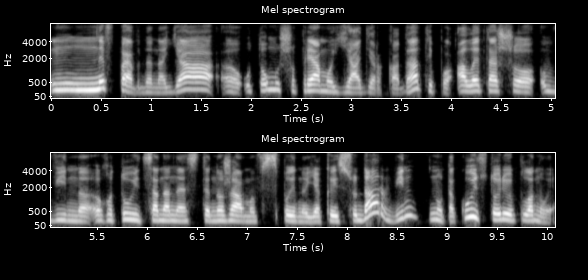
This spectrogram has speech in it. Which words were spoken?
Не впевнена я е, у тому, що прямо ядерка, да, типу, але те, що він е, готується нанести ножами в спину якийсь удар, він ну таку історію планує.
